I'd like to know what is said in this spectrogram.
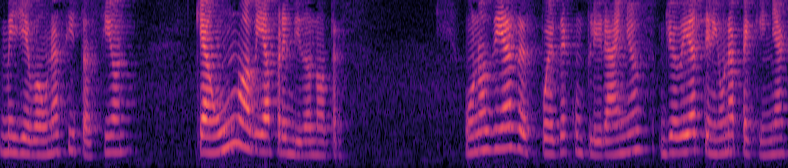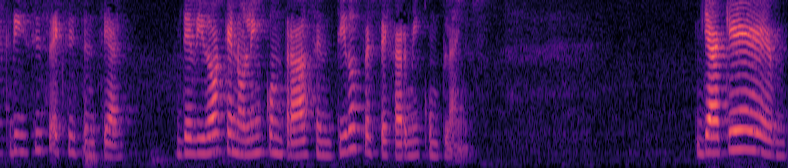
me llevó a una situación que aún no había aprendido en otras unos días después de cumplir años, yo había tenido una pequeña crisis existencial, debido a que no le encontraba sentido festejar mi cumpleaños, ya que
